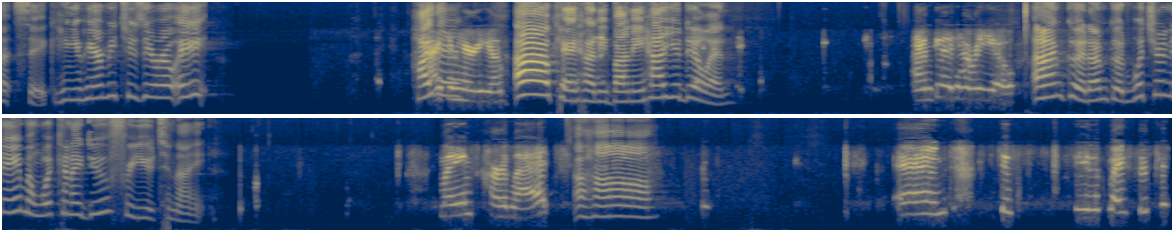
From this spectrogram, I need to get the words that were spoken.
Let's see. Can you hear me 208? Hi there. I can hear you. Okay, honey bunny. How you doing? I'm good. How are you? I'm good. I'm good. What's your name and what can I do for you tonight? My name's Carlette, Uh-huh. and just see if my sister's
